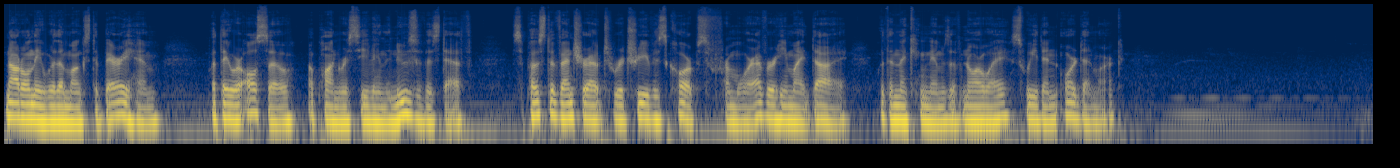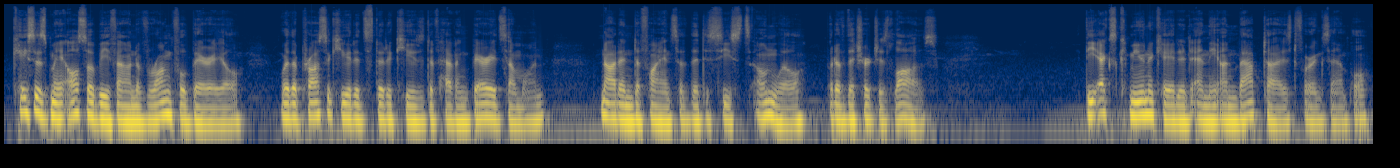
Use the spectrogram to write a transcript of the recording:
Not only were the monks to bury him, but they were also, upon receiving the news of his death, supposed to venture out to retrieve his corpse from wherever he might die within the kingdoms of Norway, Sweden, or Denmark. Cases may also be found of wrongful burial, where the prosecuted stood accused of having buried someone, not in defiance of the deceased's own will, but of the Church's laws. The excommunicated and the unbaptized, for example,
